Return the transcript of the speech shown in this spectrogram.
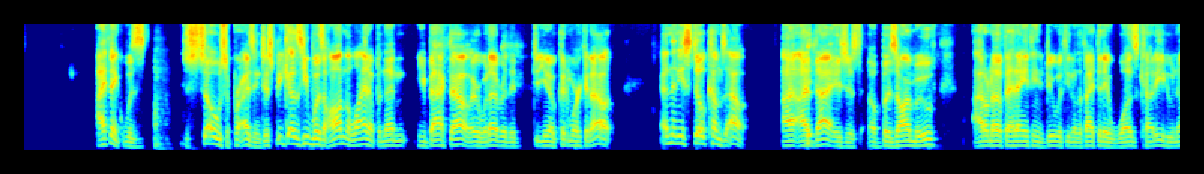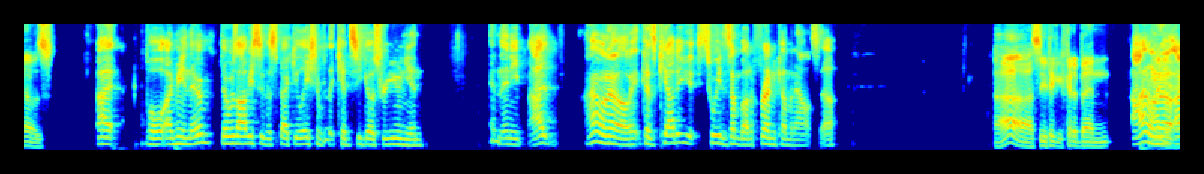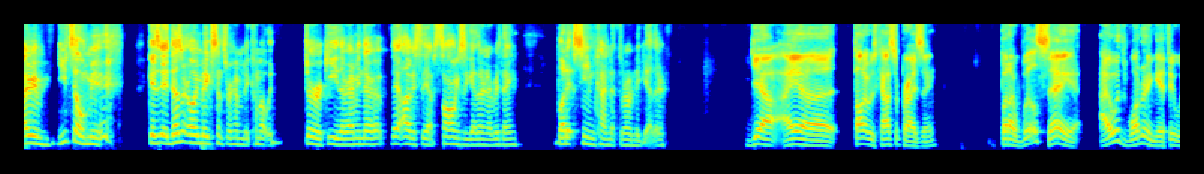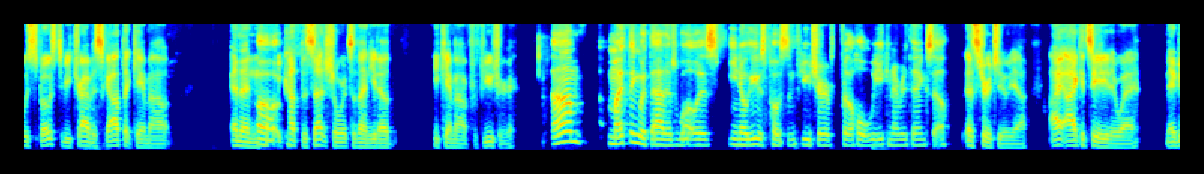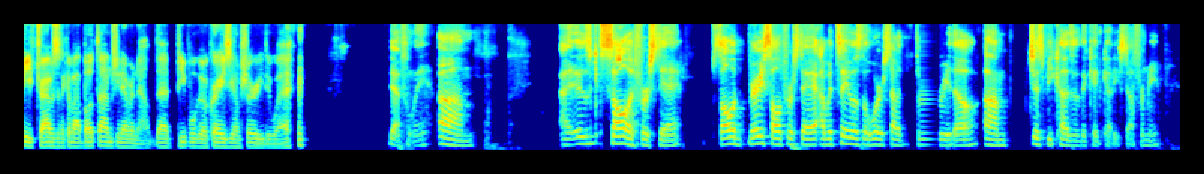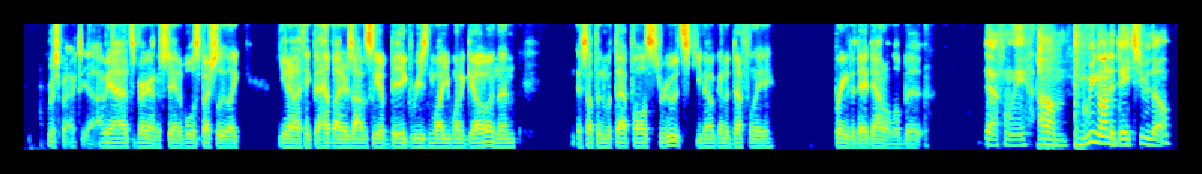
I think was just so surprising just because he was on the lineup and then he backed out or whatever that you know couldn't work it out. And then he still comes out. I, I that is just a bizarre move. I don't know if it had anything to do with you know the fact that it was Cudi. Who knows? I well, I mean, there there was obviously the speculation for the Kid See Ghost reunion, and then he I I don't know because Cudi tweeted something about a friend coming out. So Ah, so you think it could have been I don't know. I mean, you tell me, because it doesn't really make sense for him to come up with Durk either. I mean, they're they obviously have songs together and everything, but it seemed kind of thrown together. Yeah, I uh thought it was kind of surprising, but I will say I was wondering if it was supposed to be Travis Scott that came out, and then Oh. he cut the set short, so then you know he came out for Future. Um, my thing with that as well is, you know, he was posting Future for the whole week and everything. So That's true too. Yeah, I I could see it either way. Maybe Travis gonna come out both times. You never know. That people go crazy. I'm sure either way. definitely. Um, it was a solid first day. Solid, very solid first day. I would say it was the worst out of the three though. Um, just because of the Kid Cudi stuff for me. Respect. Yeah. I mean, that's very understandable, especially like, you know, I think the headliner is obviously a big reason why you want to go. And then if something with that falls through, it's, you know, going to definitely bring the day down a little bit. Definitely. Um, moving on to day two though.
